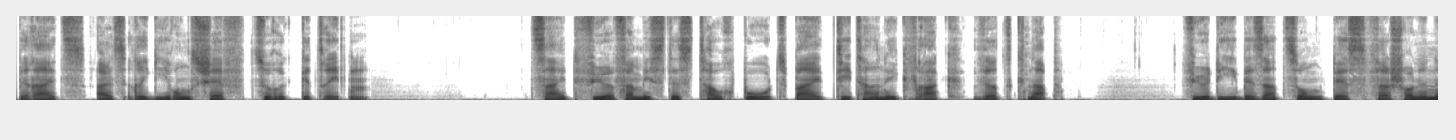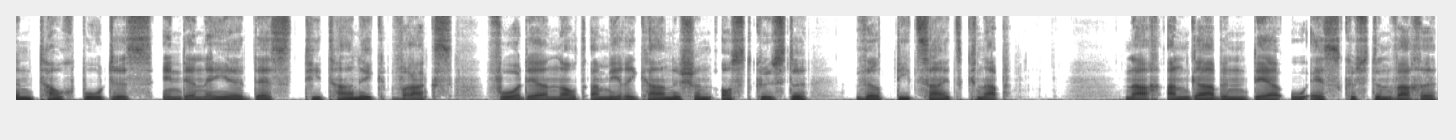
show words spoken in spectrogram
bereits als Regierungschef zurückgetreten. Zeit für vermisstes Tauchboot bei Titanic-Wrack wird knapp. Für die Besatzung des verschollenen Tauchbootes in der Nähe des Titanic-Wracks vor der nordamerikanischen Ostküste wird die Zeit knapp. Nach Angaben der US-Küstenwache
